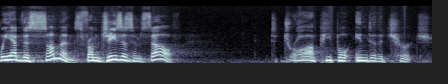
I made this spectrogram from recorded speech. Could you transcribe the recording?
we have this summons from Jesus himself to draw people into the church.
